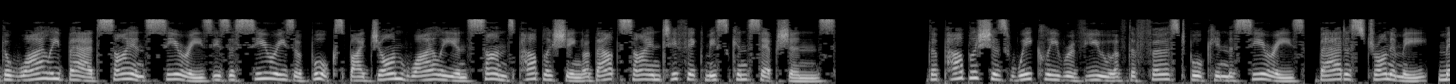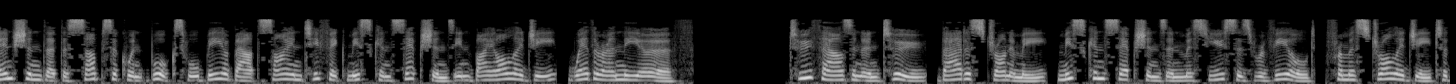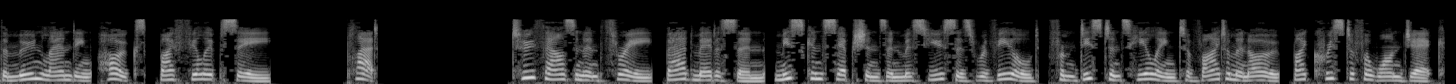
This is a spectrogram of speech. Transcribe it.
The Wiley Bad Science series is a series of books by John Wiley and Sons Publishing about scientific misconceptions. The publisher's weekly review of the first book in the series, Bad Astronomy, mentioned that the subsequent books will be about scientific misconceptions in biology, weather and the Earth. 2002, Bad Astronomy, Misconceptions and Misuses Revealed, From Astrology to the Moon Landing Hoax, by Philip C. Plait 2003, Bad Medicine, Misconceptions and Misuses Revealed, From Distance Healing to Vitamin O, by Christopher Wanjek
